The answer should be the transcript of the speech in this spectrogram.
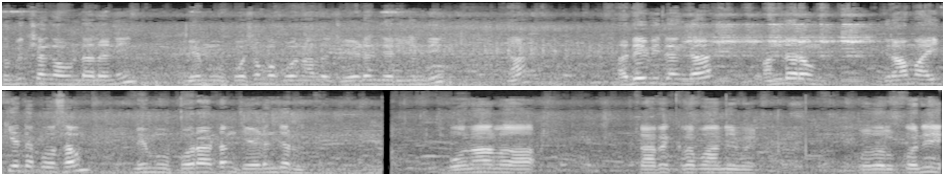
సుభిక్షంగా ఉండాలని మేము పోషమ్మ బోనాలు చేయడం జరిగింది. అదేవిధంగా అందరం గ్రామ ఐక్యత కోసం మేము పోరాటం చేయడం జరుగుతుంది. బోనాల కార్యక్రమాన్ని మొదలుకొని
